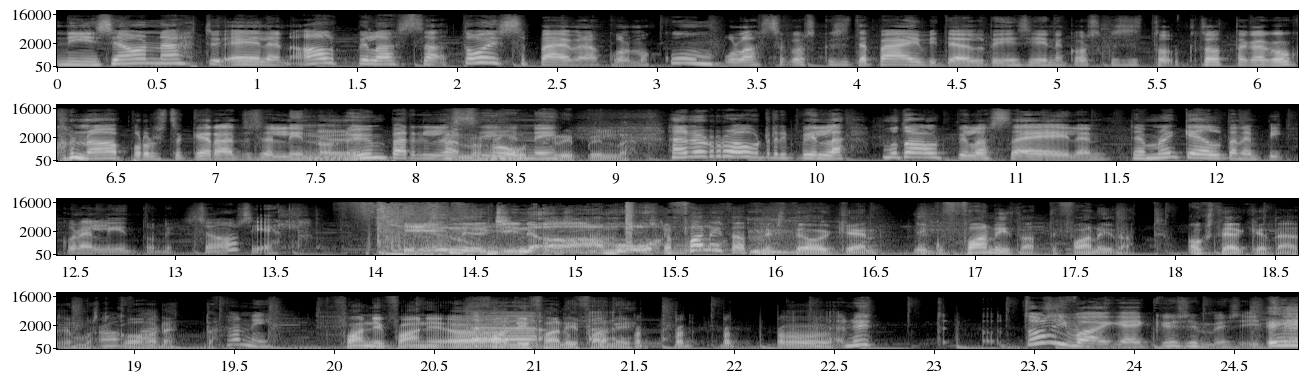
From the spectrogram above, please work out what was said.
niin se on nähty eilen Alppilassa, toissapäivänä kuulemma Kumpulassa, koska sitä päiviteltiin siinä, koska se to- totta kai koko naapurusta kerääntyi sen linnun Niin. ympärille Hän on siihen. roadtripillä. Niin, hän on roadtripillä, mutta Alppilassa eilen. Semmoinen keltainen pikkunen lintu, niin se on siellä. Energin aamu. Ja fanitatteko te oikein, niin kuin fanitatte, fanitatte? Onko teillä ketään semmoista kohdetta? No niin. Funny, funny. öö. Fani, fani, fani. Nyt tosi vaikea kysymys itse asiassa.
